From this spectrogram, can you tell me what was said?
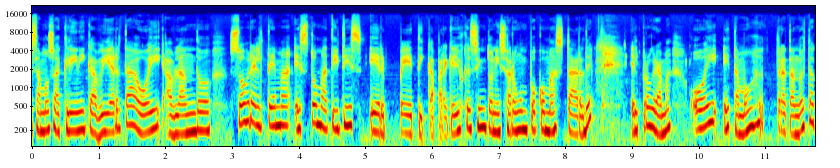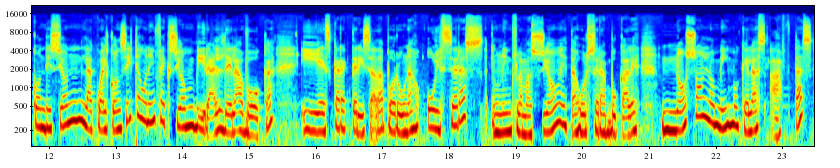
regresamos a Clínica Abierta hoy hablando sobre el tema estomatitis herpética. Para aquellos que sintonizaron un poco más tarde el programa, hoy estamos tratando esta condición, la cual consiste en una infección viral de la boca y es caracterizada por unas úlceras, una inflamación. Estas úlceras bucales no son lo mismo que las aftas,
